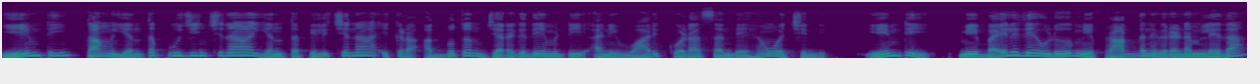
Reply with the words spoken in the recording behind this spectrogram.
ఏమిటి? తాము ఎంత పూజించినా ఎంత పిలిచినా ఇక్కడ అద్భుతం జరగదేమిటి అని వారికి కూడా సందేహం వచ్చింది. ఏమిటి? మీ బయలుదేవుడు మీ ప్రార్థన వినడం లేదా?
